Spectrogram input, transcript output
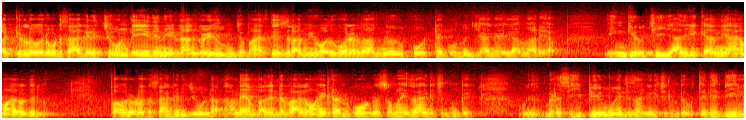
മറ്റുള്ളവരോട് സഹകരിച്ചുകൊണ്ടേ ഇത് നേടാൻ കഴിയുന്നു. ജമാഅത്ത് ഇസ്ലാമിയോ അതുപോലെയുള്ള ആളുകൾക്ക് ഒറ്റയ്ക്കൊന്നും ചെയ്യാൻ കഴിയില്ല എന്നറിയാം എങ്കിലും ചെയ്യാതിരിക്കാൻ ന്യായമാകത്തില്ലോ അപ്പോൾ അവരോടൊക്കെ സഹകരിച്ചുകൊണ്ട് അതാണ് ഞാൻ അതിന്റെ ഭാഗമായിട്ടാണ് കോൺഗ്രസ്സുമായി സഹകരിച്ചിട്ടുണ്ട്. ഇവിടെ സി പി എമ്മുമായിട്ട് സഹകരിച്ചിട്ടുണ്ട്. ഉത്തരേന്ത്യയിൽ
